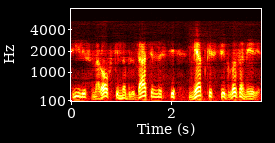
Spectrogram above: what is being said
силе, сноровке, наблюдательности, меткости, глазомере.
